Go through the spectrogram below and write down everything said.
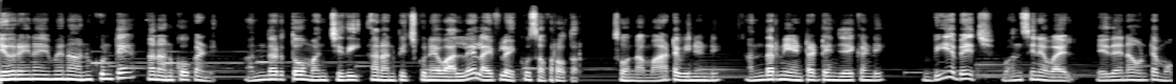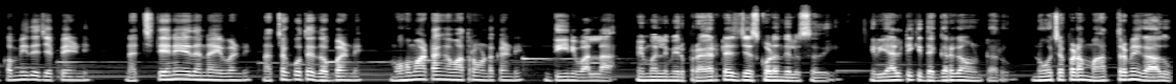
ఎవరైనా ఏమైనా అనుకుంటే అని అనుకోకండి. అందరితో మంచిది అని అనిపించుకునే వాళ్ళే లైఫ్లో ఎక్కువ సఫర్ అవుతారు. సో నా మాట వినండి. అందరినీ ఎంటర్టైన్ చేయకండి. Be a bitch once in a while. ఏదైనా ఉంటే ముఖం మీదే చెప్పేయండి. నచ్చితేనే ఏదైనా ఇవ్వండి. నచ్చకపోతే దొబ్బండి. మొహమాటంగా మాత్రం ఉండకండి. దీనివల్ల మిమ్మల్ని మీరు ప్రయారిటైజ్ చేసుకోవడం తెలుస్తుంది. రియాలిటీకి దగ్గరగా ఉంటారు. నో చెప్పడం మాత్రమే కాదు.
